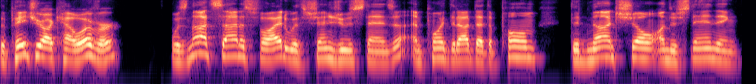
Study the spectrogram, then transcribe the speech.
The patriarch, however, was not satisfied with Shenju's stanza and pointed out that the poem did not show understanding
